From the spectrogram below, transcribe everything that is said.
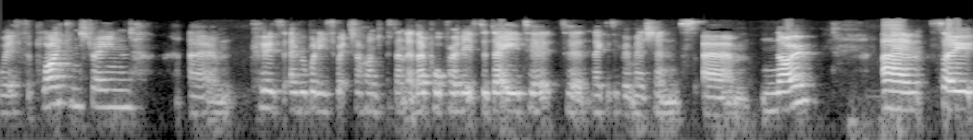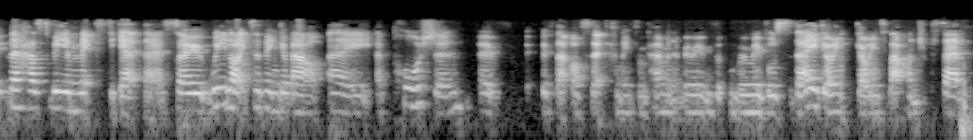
we're supply constrained. Um, could everybody switch 100% of their portfolios today to, to negative emissions? Um, no. Um, so there has to be a mix to get there. So we like to think about a, a portion of, of that offset coming from permanent remo- removals today, going going to that 100%.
